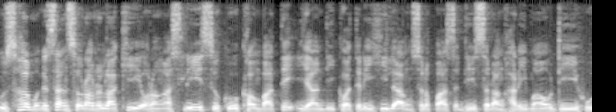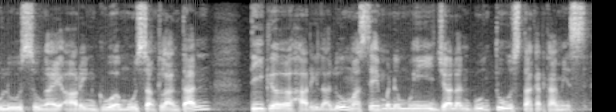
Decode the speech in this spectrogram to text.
Usaha mengesan seorang lelaki orang asli suku kaum batik yang dikuatiri hilang selepas diserang harimau di hulu Sungai Aring Gua Musang Kelantan tiga hari lalu masih menemui jalan buntu setakat Kamis.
